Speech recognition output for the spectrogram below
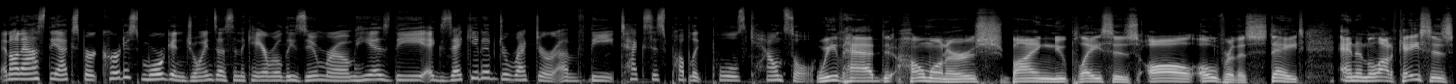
And on Ask the Expert, Curtis Morgan joins us in the KRLD Zoom room. He is the executive director of the Texas Public Pools Council. We've had homeowners buying new places all over the state. And in a lot of cases,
